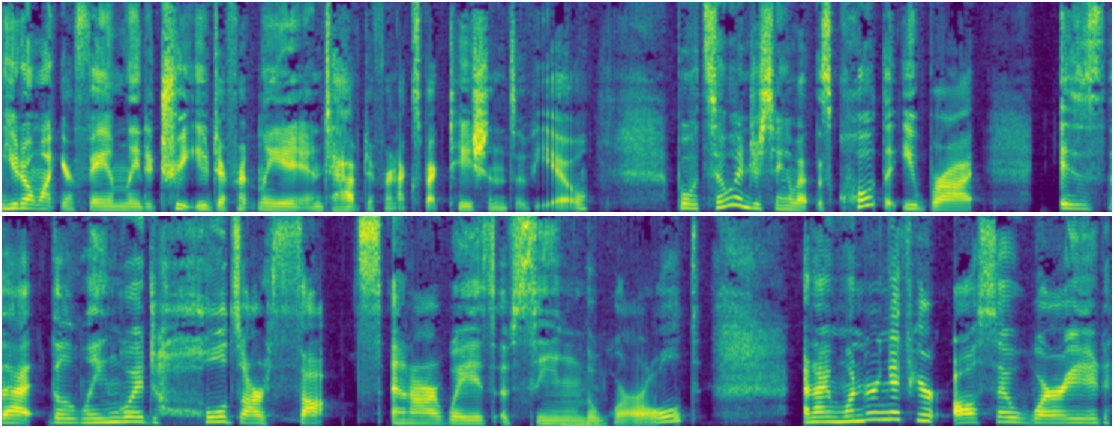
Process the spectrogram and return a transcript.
you don't want your family to treat you differently and to have different expectations of you. But what's so interesting about this quote that you brought is that the language holds our thoughts and our ways of seeing mm. the world. And I'm wondering if you're also worried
